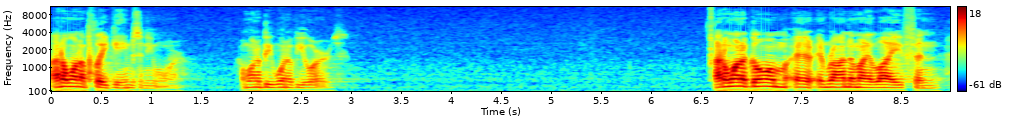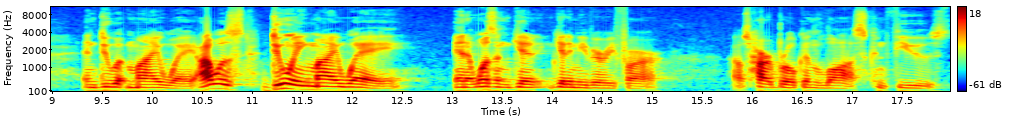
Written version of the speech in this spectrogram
I don't want to play games anymore. I want to be one of yours. I don't want to go uh, around in my life and, and do it my way. I was doing my way, and it wasn't get, getting me very far. I was heartbroken, lost, confused,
